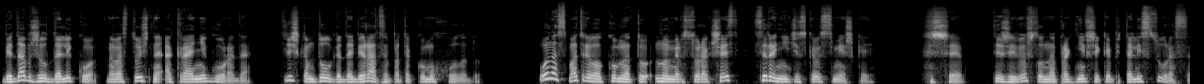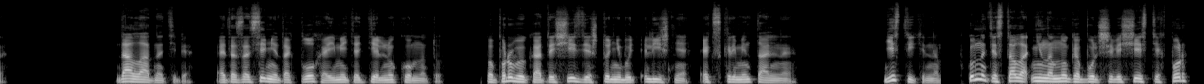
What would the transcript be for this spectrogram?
Бедап жил далеко, на восточной окраине города. Слишком долго добираться по такому холоду. Он осматривал комнату номер 46 с иронической усмешкой. «Шеф, ты живешь, словно прогнивший капиталист Сураса». «Да ладно тебе. Это совсем не так плохо иметь отдельную комнату. Попробуй-ка отыщи здесь что-нибудь лишнее, экскрементальное». Действительно, в комнате стало не намного больше вещей с тех пор,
